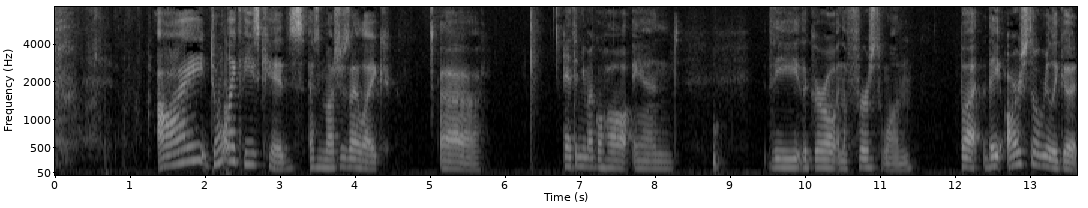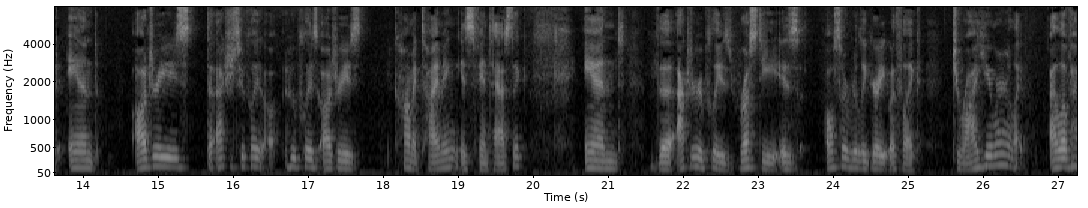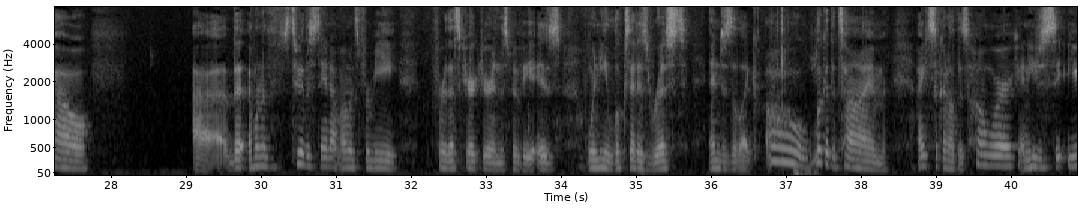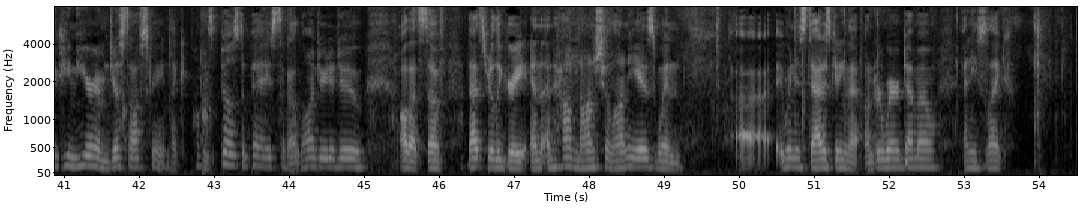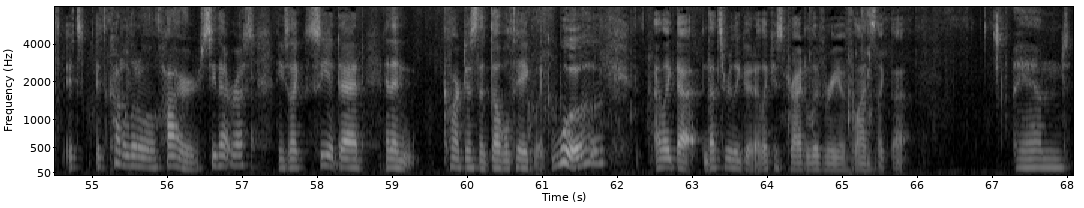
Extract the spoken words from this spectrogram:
I don't like these kids as much as I like uh Anthony Michael Hall and the the girl in the first one, but they are still really good and Audrey's the actress who plays who plays Audrey's comic timing is fantastic and the actor who plays Rusty is also really great with like dry humor. Like I love how uh the one of the, two of the standout moments for me for this character in this movie is when he looks at his wrist and just like, "Oh, look at the time. I still got all this homework." And you just see you can hear him just off screen like all these bills to pay, still got laundry to do, all that stuff. That's really great. And and how nonchalant he is when uh, when his dad is getting that underwear demo, and he's like, "It's it's cut a little higher. See that, Russ?" And he's like, "See it, Dad." And then Clark does the double take, like, "Whoa!" I like that. That's really good. I like his dry delivery of lines like that. And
